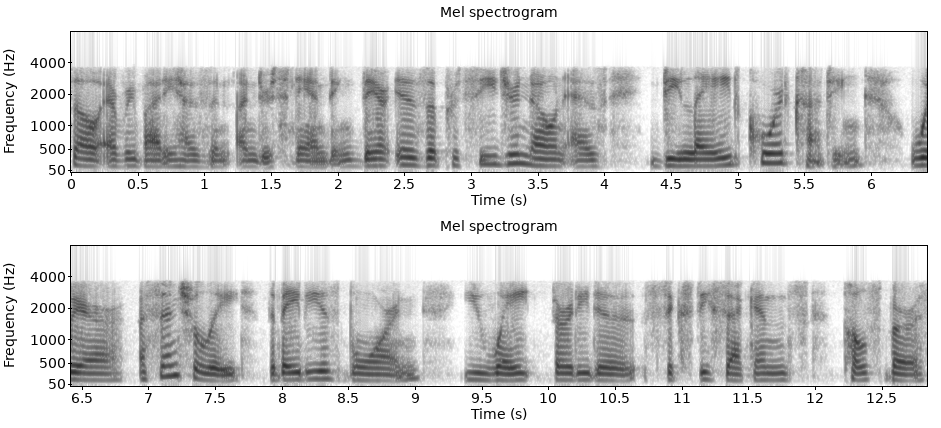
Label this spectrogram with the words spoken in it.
so everybody has an understanding. There is a procedure known as delayed cord cutting where essentially the baby is born, you wait 30 to 60 seconds post birth,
